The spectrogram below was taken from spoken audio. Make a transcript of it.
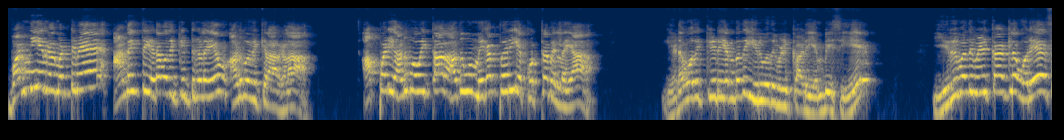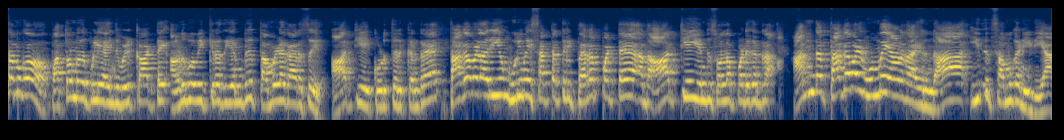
வன்னியர்கள் மட்டுமே அனைத்து இடஒதுக்கீட்டுகளையும் அனுபவிக்கிறார்களா? அப்படி அனுபவித்தால் அதுவும் மிகப்பெரிய குற்றம் இல்லையா? இடஒதுக்கீடு என்பது இருபது விழுக்காடு எம்பிசி இருபது விழுக்காட்டில் ஒரே சமூகம் பத்தொன்பது புள்ளி ஐந்து விழுக்காட்டை அனுபவிக்கிறது என்று தமிழக அரசு ஆர்டிஐ கொடுத்திருக்கின்ற தகவல் அறியும் உரிமை சட்டத்தில் பெறப்பட்ட அந்த ஆர்டிஐ என்று சொல்லப்படுகின்ற அந்த தகவல் உண்மையானதா இருந்தா இது சமூக நீதியா?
